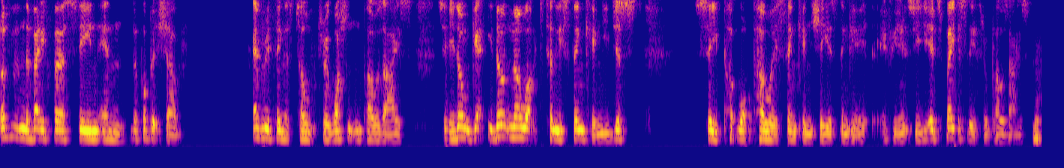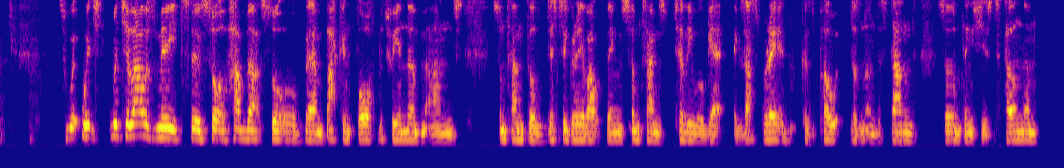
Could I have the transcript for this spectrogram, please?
other than the very first scene in the puppet show, everything is told through Washington Poe's eyes. So you don't get, you don't know what Tilly's thinking. You just see what Poe is thinking. She is thinking. If you see, it's basically through Poe's eyes. Hmm so which which allows me to sort of have that sort of um, back and forth between them and sometimes they'll disagree about things sometimes tilly will get exasperated because poe doesn't understand some things she's telling them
